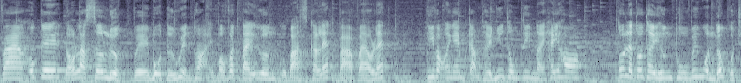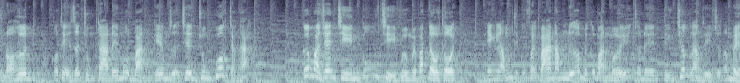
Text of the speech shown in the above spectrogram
Và ok, đó là sơ lược về bộ tứ huyền thoại báu vật tai ương của bản Scarlet và Violet. Hy vọng anh em cảm thấy những thông tin này hay ho. Tôi là tôi thấy hứng thú với nguồn gốc của chúng nó hơn, có thể dẫn chúng ta đến một bản game dựa trên Trung Quốc chẳng hạn. Cơ mà Gen 9 cũng chỉ vừa mới bắt đầu thôi. Nhanh lắm thì cũng phải 3 năm nữa mới có bản mới, Cho nên tính trước làm gì cho nó mệt.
